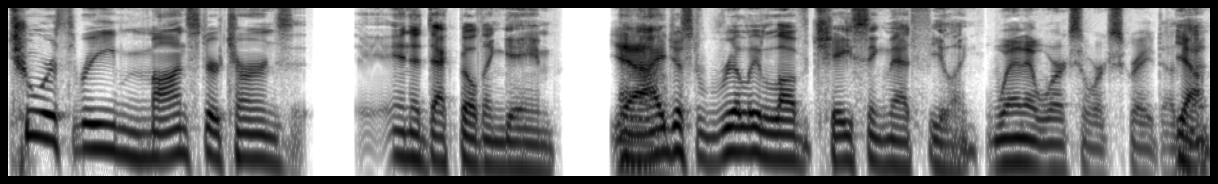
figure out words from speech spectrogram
two or three monster turns in a deck building game. Yeah. And. I just really love chasing that feeling. when it works, it works great, doesn't Yeah. it?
